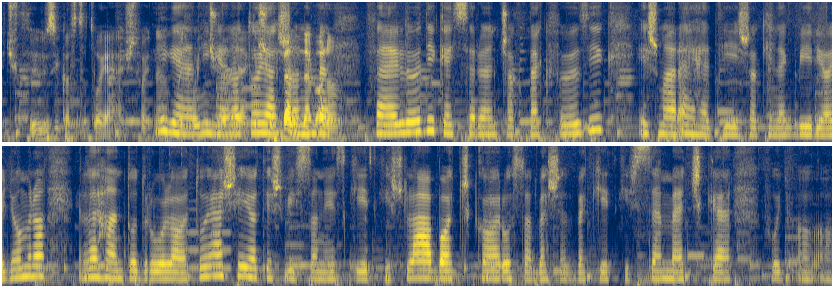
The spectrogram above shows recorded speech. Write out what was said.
hogy főzik azt a tojást, vagy nem? Igen, vagy hogy igen, a tojás, benne van a... fejlődik, egyszerűen csak megfőzik, és már eheti is, akinek bírja a gyomra, lehántod róla a tojáshéjat, és visszanéz két kis lábacska, rosszabb esetben két kis szemecske, hogy a, a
